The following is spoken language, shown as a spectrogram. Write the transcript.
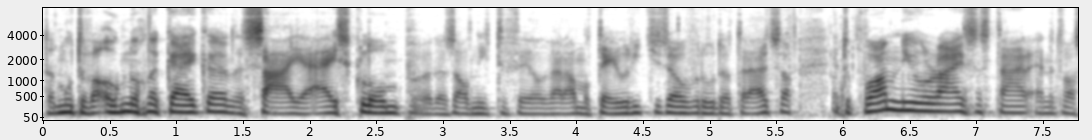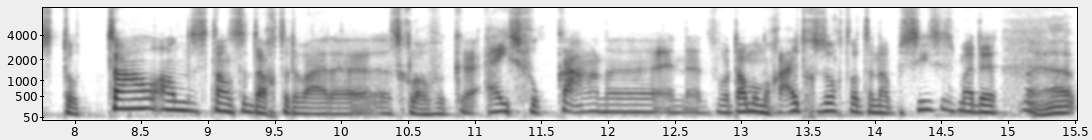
daar moeten we ook nog naar kijken. Een saaie ijsklomp, eh, daar zal niet te veel. Er waren allemaal theorietjes over hoe dat eruit zag. En toen kwam New Horizons daar en het was totaal anders dan ze dachten. Er waren, eh, geloof ik, ijsvulkanen. En het wordt allemaal nog uitgezocht wat er nou precies is. Maar de Nou ja,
